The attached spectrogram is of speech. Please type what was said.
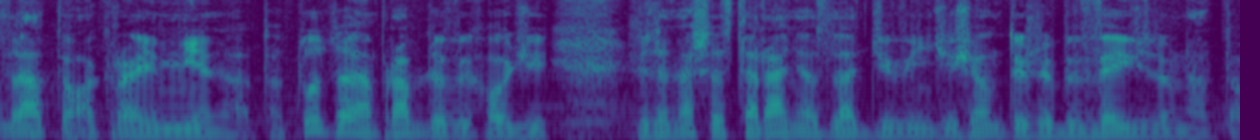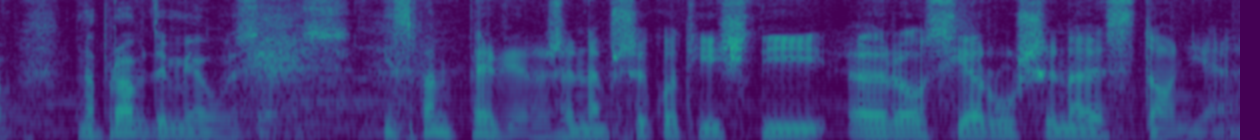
miasto. NATO a krajem nie NATO. Tu to naprawdę wychodzi, że te nasze starania z lat 90., żeby wejść do NATO, naprawdę miały sens. Jest pan pewien, że na przykład jeśli Rosja ruszy na Estonię,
